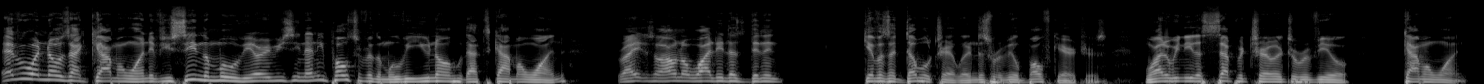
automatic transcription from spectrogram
everyone knows that Gamma 1. If you've seen the movie or if you've seen any poster for the movie, you know that's Gamma 1 right? So I don't know why they just didn't give us a double trailer and just reveal both characters. Why do we need a separate trailer to reveal Gamma One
